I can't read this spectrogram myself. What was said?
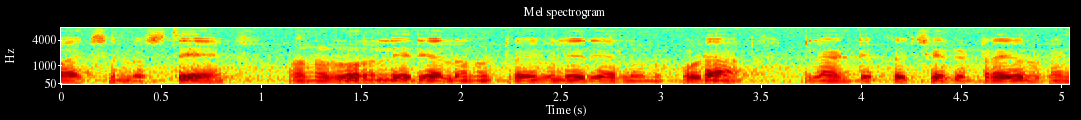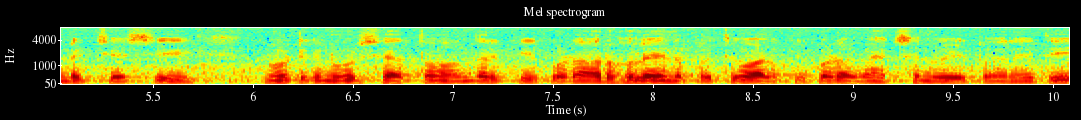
వ్యాక్సిన్లు వస్తే మనం రూరల్ ఏరియాలోను ట్రైబల్ ఏరియాలోను కూడా ఇలాంటి ప్రత్యేక డ్రైవ్లు కండక్ట్ చేసి నూటికి నూరు శాతం అందరికీ కూడా అర్హులైన ప్రతి వాళ్ళకి కూడా వ్యాక్సిన్ వేయటం అనేది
